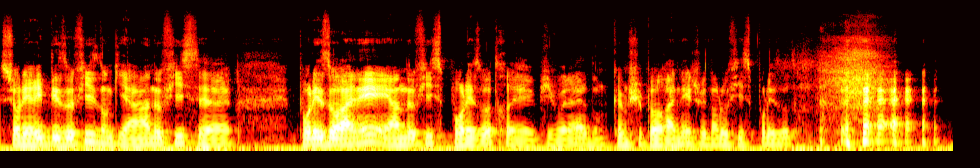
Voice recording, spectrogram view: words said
sur les rites des offices. Donc il y a un office euh, pour les Oranais et un office pour les autres. Et puis voilà, donc comme je suis pas Oranais, je vais dans l'office pour les autres.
